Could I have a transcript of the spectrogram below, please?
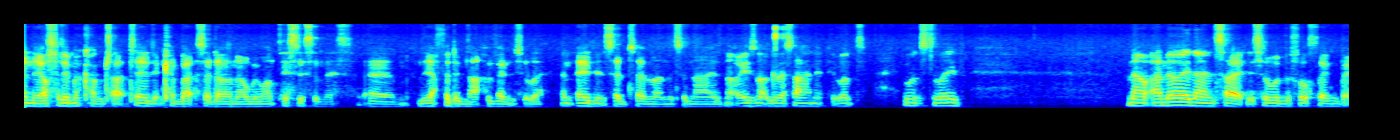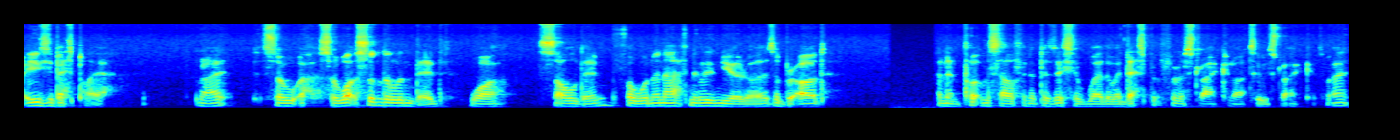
and they offered him a contract. Agent came back and said, "Oh no, we want this, this, and this." Um, and they offered him that eventually. And agent said, "Turn around and said, no, he's not. He's not going to sign it. He wants, he wants to leave." Now I know in hindsight it's a wonderful thing, but he's your best player, right? So, so what Sunderland did was sold him for one and a half million euros abroad, and then put himself in a position where they were desperate for a striker or two strikers, right?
